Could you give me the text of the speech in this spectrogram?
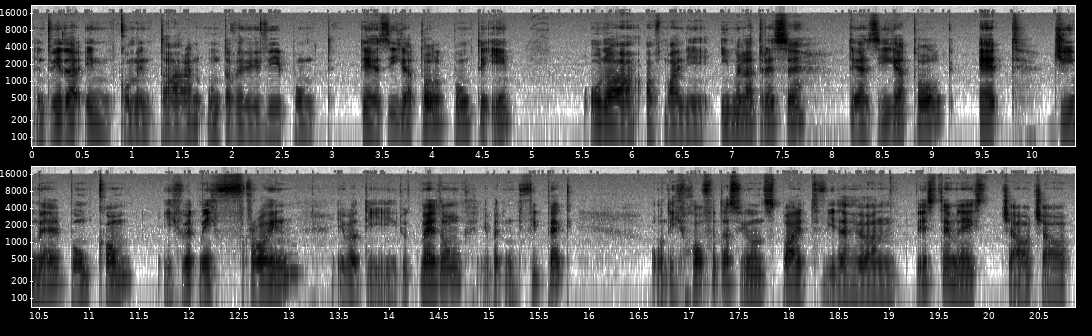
entweder in Kommentaren unter www.dersiegertalk.de oder auf meine E-Mail-Adresse dersiegertalk at gmail.com. Ich würde mich freuen über die Rückmeldung, über den Feedback und ich hoffe, dass wir uns bald wieder hören. Bis demnächst. Ciao, ciao.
